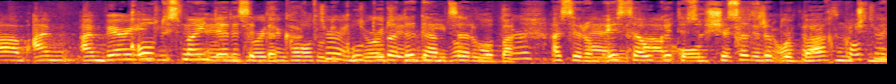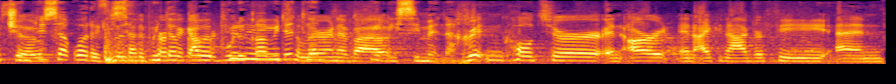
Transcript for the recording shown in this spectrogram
um I'm I'm very interested in მაინტერესებდა ქართული კულტურა და დამწერლობა, ასე რომ ეს საუკეთესო შესაძლებლობა აღმოჩნდა ჩემთვის საყვარელი საქმე დაკავებული ყავი და თბილისი მენახა. Written culture and art and iconography and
